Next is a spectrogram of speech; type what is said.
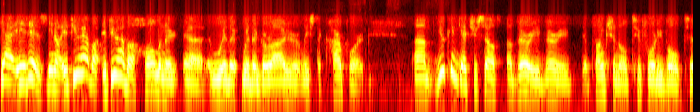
Yeah, it is. You know, if you have a if you have a home in a uh, with a with a garage or at least a carport, um, you can get yourself a very, very functional 240 volt uh,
